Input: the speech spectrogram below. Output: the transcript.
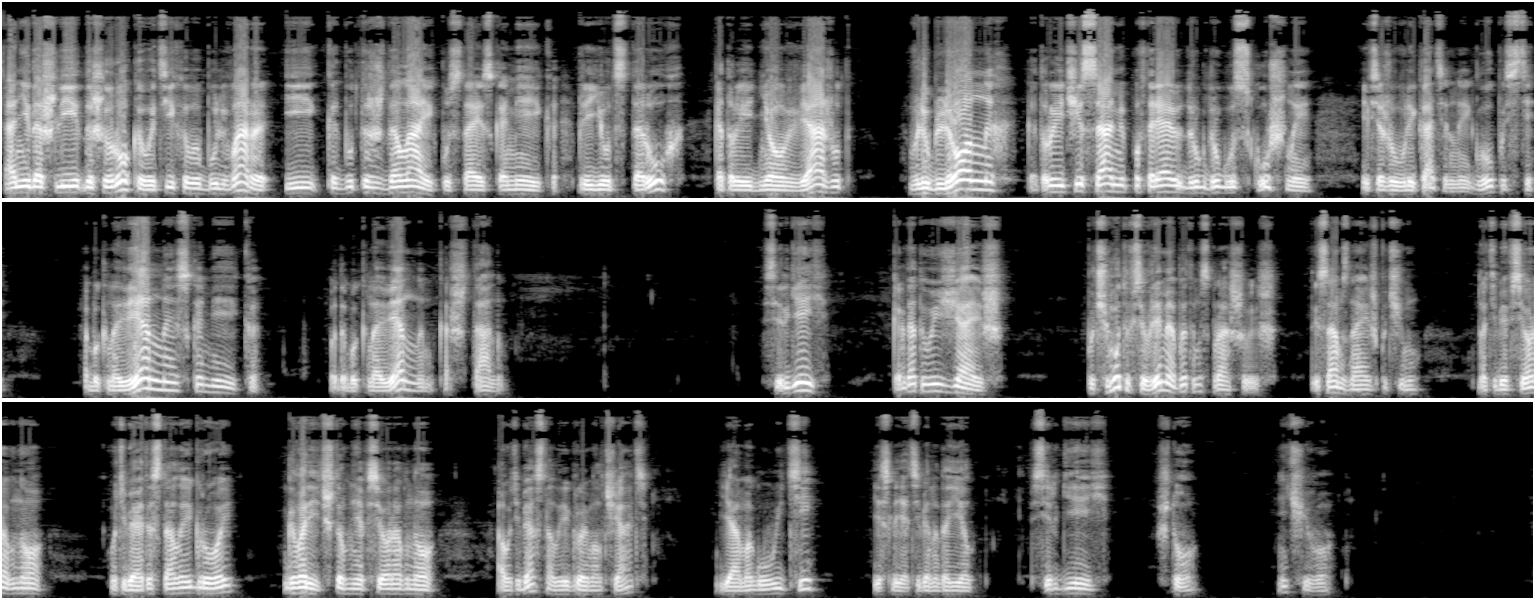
Они дошли до широкого тихого бульвара, и как будто ждала их пустая скамейка, приют старух, которые днем вяжут, влюбленных, которые часами повторяют друг другу скучные и все же увлекательные глупости. Обыкновенная скамейка под обыкновенным каштаном. Сергей, когда ты уезжаешь, почему ты все время об этом спрашиваешь? Ты сам знаешь почему. Но тебе все равно. У тебя это стало игрой. Говорить, что мне все равно. А у тебя стало игрой молчать. Я могу уйти, если я тебе надоел. Сергей. Что? Ничего.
